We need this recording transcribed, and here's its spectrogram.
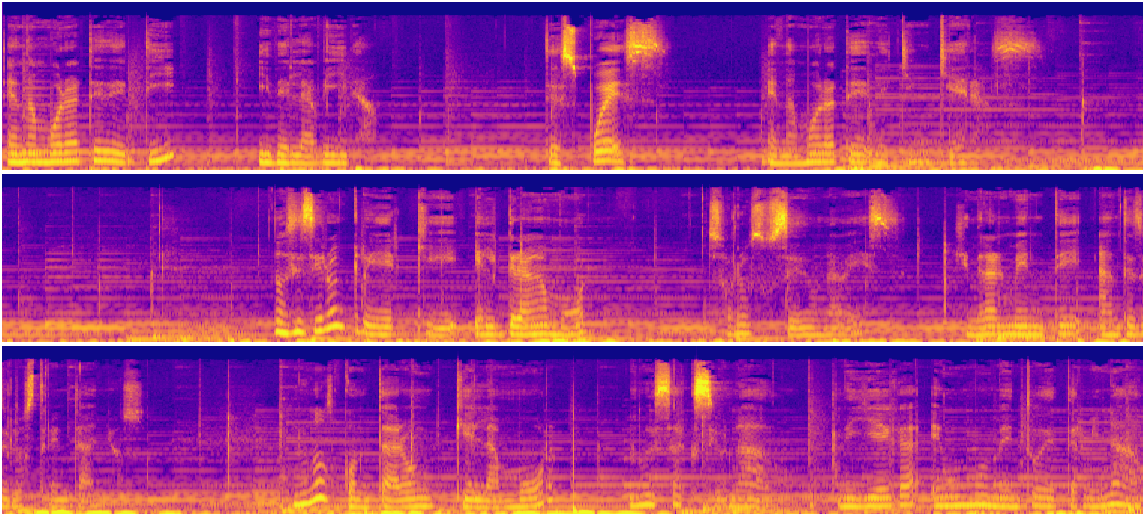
Enamórate de ti y de la vida. Después, enamórate de quien quieras. Nos hicieron creer que el gran amor solo sucede una vez, generalmente antes de los 30 años. No nos contaron que el amor no es accionado ni llega en un momento determinado.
